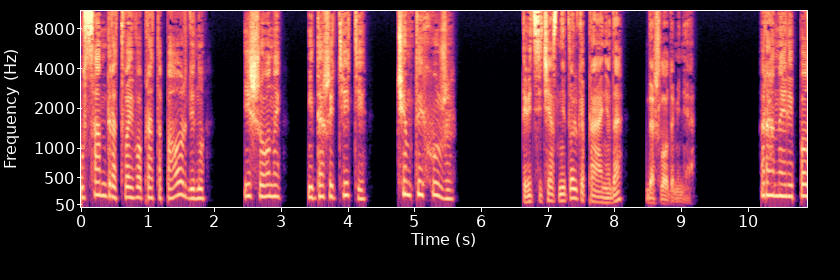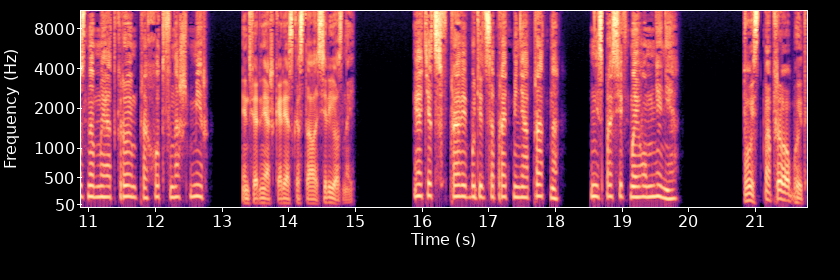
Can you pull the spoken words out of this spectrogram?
«У Сандра, твоего брата по ордену, и Шоны, и даже дети. Чем ты хуже?» «Ты ведь сейчас не только про Аню, да?» — дошло до меня. «Рано или поздно мы откроем проход в наш мир». Инферняшка резко стала серьезной. «И отец вправе будет забрать меня обратно, не спросив моего мнения». «Пусть попробует»,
